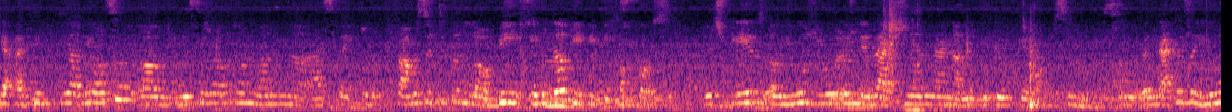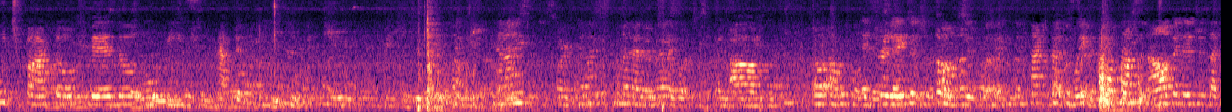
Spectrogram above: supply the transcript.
Yeah, I think Yeah, we also um, missing out on one uh, aspect to the pharmaceutical lobby in the PPPs, Of course. which plays a huge role in irrational and unethical care. So, and that is a huge part of where the OPs happen. Can I, sorry, can I just come ahead and say what um, it's related to the the fact that we come across in our villages that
